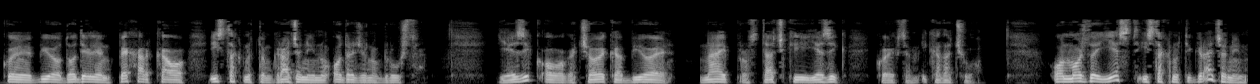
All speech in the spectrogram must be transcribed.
kojem je bio dodijeljen pehar kao istaknutom građaninu određenog društva. Jezik ovoga čovjeka bio je najprostačkiji jezik kojeg sam ikada čuo. On možda i jest istaknuti građanin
